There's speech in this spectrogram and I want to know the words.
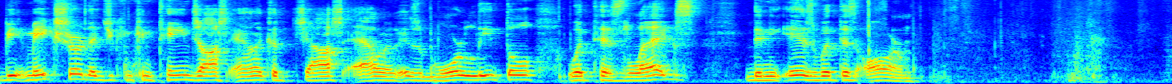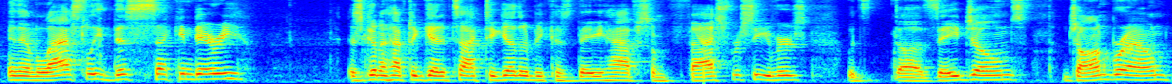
be, make sure that you can contain Josh Allen because Josh Allen is more lethal with his legs than he is with his arm. And then lastly, this secondary is going to have to get act together because they have some fast receivers with uh, Zay Jones, John Brown,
